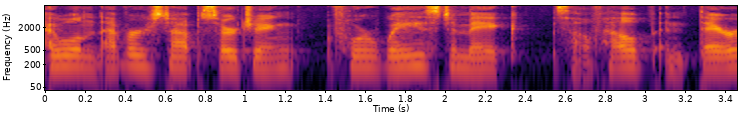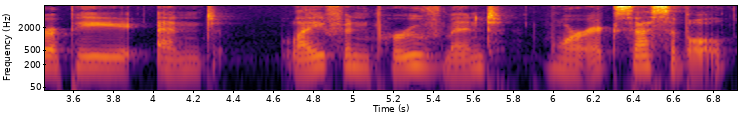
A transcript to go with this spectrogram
I will never stop searching for ways to make self help and therapy and life improvement more accessible.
